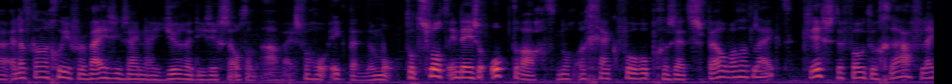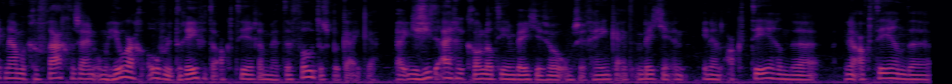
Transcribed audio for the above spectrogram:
Uh, en dat kan een goede verwijzing zijn naar Jurre die zichzelf dan aanwijst van goh, ik ben de mol. Tot slot in deze opdracht nog een gek vooropgezet spel wat het lijkt. Chris de fotograaf lijkt namelijk gevraagd te zijn om heel erg overdreven te acteren met de foto's bekijken. Uh, je ziet eigenlijk gewoon dat hij een beetje zo om zich heen kijkt. Een beetje in een acterende in een, acterende,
